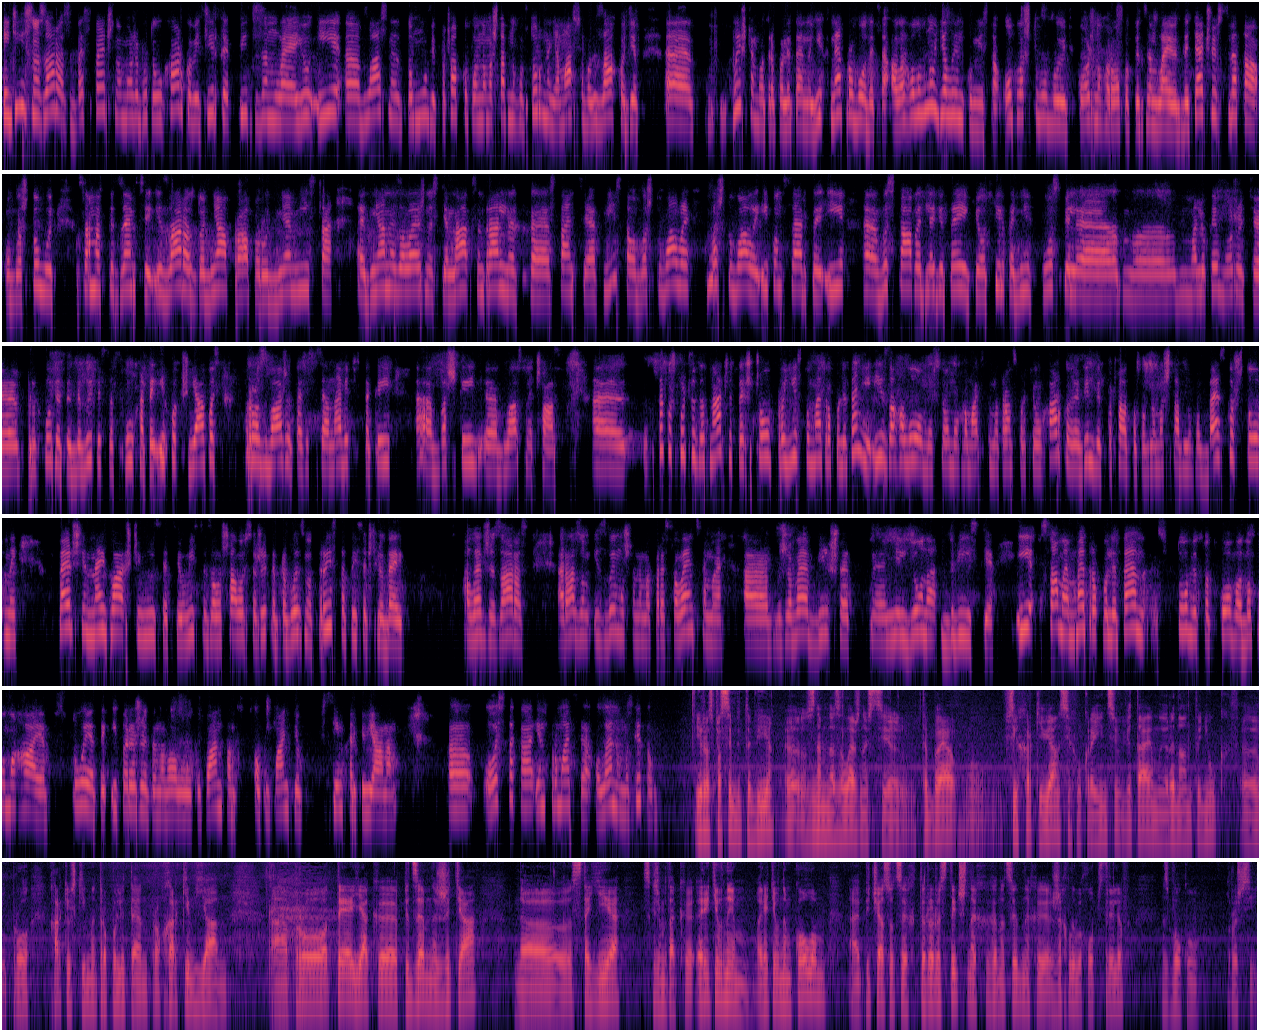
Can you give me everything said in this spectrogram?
І дійсно зараз безпечно може бути у Харкові тільки під землею, і е, власне тому від початку повномасштабного вторгнення масових заходів е, вище метрополітену їх не проводиться. Але головну ялинку міста облаштовують кожного року під землею. Дитячі свята облаштовують саме в підземці. І зараз до дня прапору, дня міста, е, дня незалежності на центральних станціях міста облаштували влаштували і концерти, і вистави для дітей, які от кілька днів поспіль е, е, малюки можуть е, приходити, дивитися, слухати і, хоч якось розважитися навіть в такий е, важкий е, власне час. Е, Також хочу зазначити, що проїзд у метрополітені і загалом у всьому громадському транспорті у Харкові він від початку повномасштабного безкоштовний. Перші найважчі місяці у місті залишалося жити приблизно 300 тисяч людей. Але вже зараз разом із вимушеними переселенцями е, живе більше е, мільйона двісті, і саме метрополітен стовідсотково допомагає встояти і пережити навалу окупантам окупантів всім харків'янам. Е, ось така інформація. Олена Микитов. Іро, спасибі тобі Е, з Днем Незалежності тебе, всіх харків'ян, всіх українців. Вітаємо Ірина Антонюк е, про харківський метрополітен, про харків'ян, про те, як е, підземне життя е, стає, скажімо так, рятівним, рятівним колом е, під час оцих терористичних, геноцидних і жахливих обстрілів з боку Росії.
